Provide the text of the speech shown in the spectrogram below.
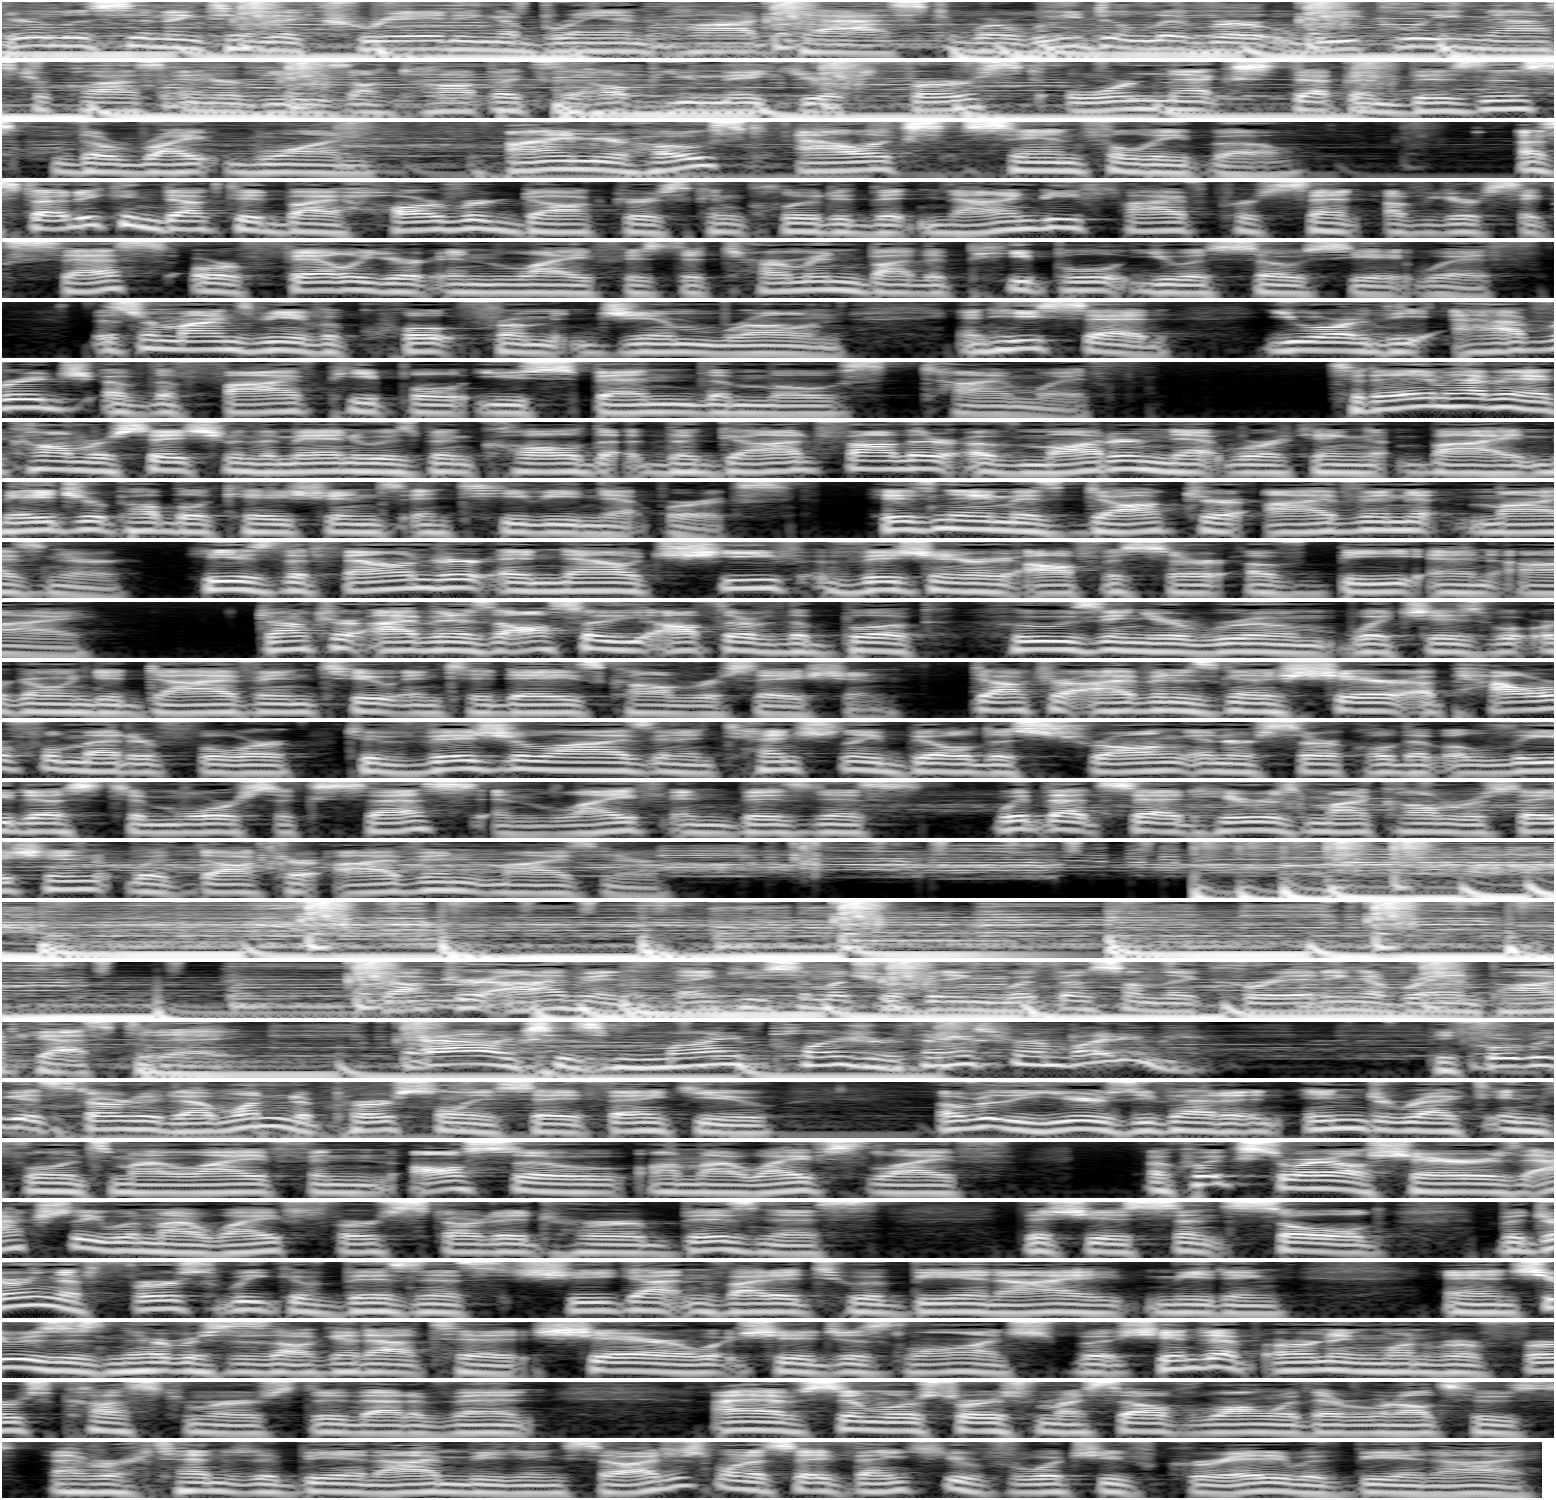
You're listening to the Creating a Brand podcast, where we deliver weekly masterclass interviews on topics that help you make your first or next step in business the right one. I'm your host, Alex Sanfilippo. A study conducted by Harvard doctors concluded that 95% of your success or failure in life is determined by the people you associate with. This reminds me of a quote from Jim Rohn, and he said, You are the average of the five people you spend the most time with. Today, I'm having a conversation with a man who has been called the godfather of modern networking by major publications and TV networks. His name is Dr. Ivan Misner. He is the founder and now chief visionary officer of BNI. Dr. Ivan is also the author of the book Who's in Your Room, which is what we're going to dive into in today's conversation. Dr. Ivan is going to share a powerful metaphor to visualize and intentionally build a strong inner circle that will lead us to more success in life and business. With that said, here is my conversation with Dr. Ivan Misner. Dr. Ivan, thank you so much for being with us on the Creating a Brand podcast today. Alex, it's my pleasure. Thanks for inviting me. Before we get started, I wanted to personally say thank you. Over the years, you've had an indirect influence in my life and also on my wife's life. A quick story I'll share is actually when my wife first started her business that she has since sold. But during the first week of business, she got invited to a BNI meeting and she was as nervous as I'll get out to share what she had just launched. But she ended up earning one of her first customers through that event. I have similar stories for myself, along with everyone else who's ever attended a BNI meeting. So I just want to say thank you for what you've created with BNI.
